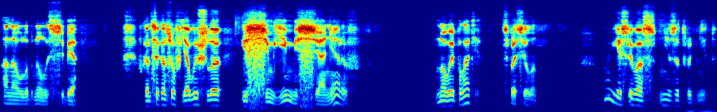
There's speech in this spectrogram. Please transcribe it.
Она улыбнулась себе. В конце концов, я вышла из семьи миссионеров. Новое платье? спросил он. Ну, если вас не затруднит.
